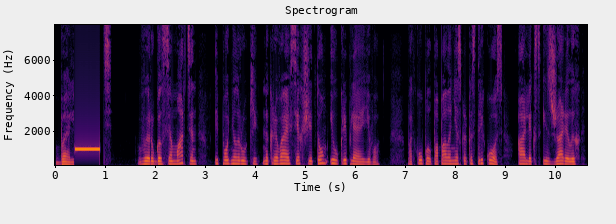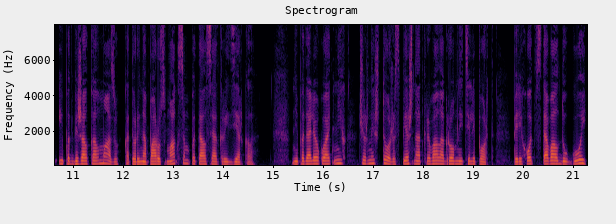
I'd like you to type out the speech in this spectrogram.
«Блядь!» — выругался Мартин и поднял руки, накрывая всех щитом и укрепляя его. Под купол попало несколько стрекоз. Алекс изжарил их и подбежал к алмазу, который на пару с Максом пытался открыть зеркало. Неподалеку от них Черныш тоже спешно открывал огромный телепорт. Переход вставал дугой,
